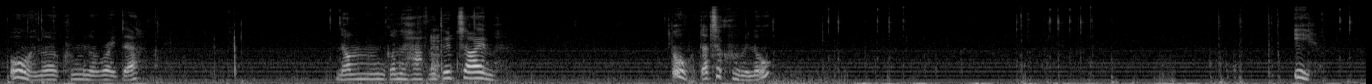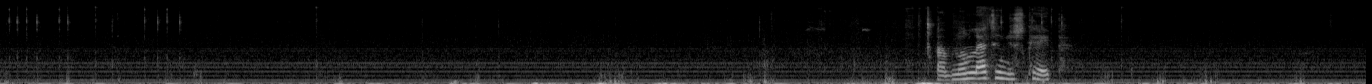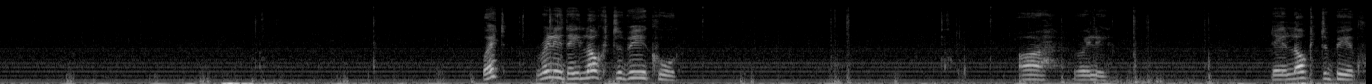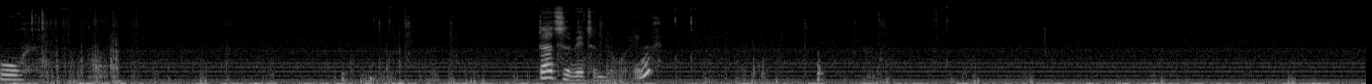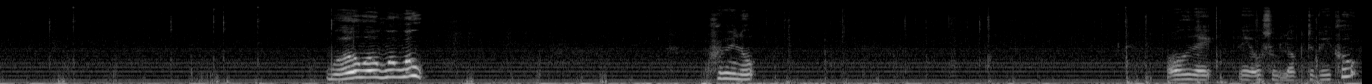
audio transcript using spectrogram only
Oh, another criminal right there. Now I'm gonna have a good time. Oh, that's a criminal. E. I'm not letting you escape. Wait, really, they locked the vehicle. Ah, really. They locked the vehicle. That's a bit annoying. Whoa, whoa, whoa, whoa. Criminal. Oh, they, they also locked the vehicle.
